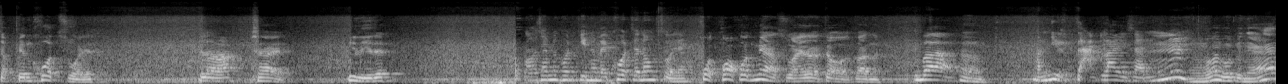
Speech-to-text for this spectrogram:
จะเป็นโคตรสวย เหรอใช่พี่หลีเด้อ๋อฉันเป็นคนกินทำไมโคตรจะต้องสวยโคตรพ่อโคตรแม่สวยเลยเจ้าตอนนั้นบ้าเออมันหยืดจัดไล่ฉันโอ้ยบ่เป็นหยัง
